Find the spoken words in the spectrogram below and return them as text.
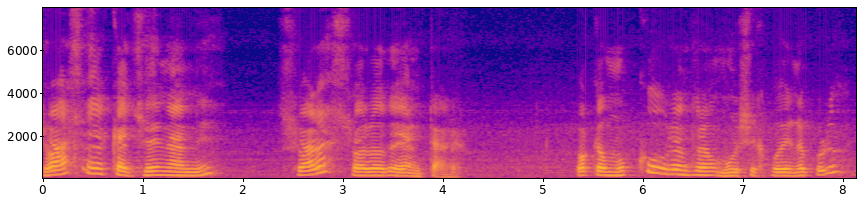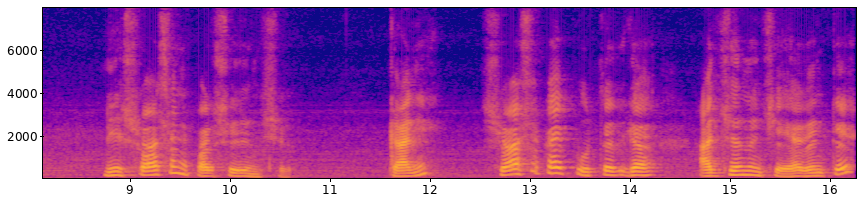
శ్వాస యొక్క అధ్యయనాన్ని స్వర స్వరోదయ అంటారు ఒక ముక్కు రంధ్రం మూసుకుపోయినప్పుడు నీ శ్వాసను పరిశీలించు. కానీ శ్వాసపై పూర్తిగా అధ్యయనం చేయాలంటే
